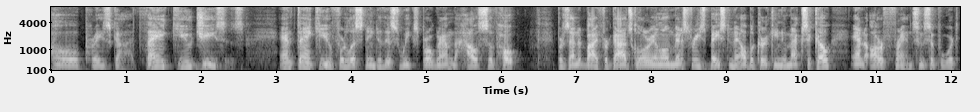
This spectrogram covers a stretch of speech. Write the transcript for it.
Oh, praise God. Thank you, Jesus. And thank you for listening to this week's program, The House of Hope, presented by For God's Glory Alone Ministries, based in Albuquerque, New Mexico, and our friends who support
